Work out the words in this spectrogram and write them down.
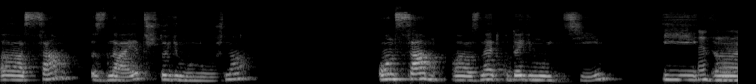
а, сам знает, что ему нужно, он сам а, знает, куда ему идти, и, угу.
